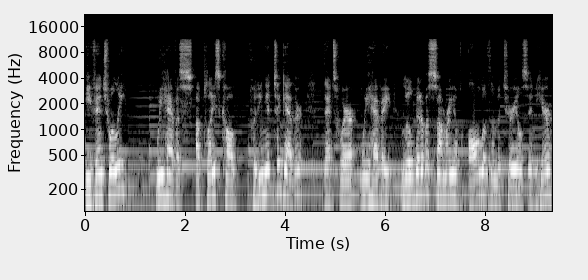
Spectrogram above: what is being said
Eventually, we have a, a place called putting it together. That's where we have a little bit of a summary of all of the materials in here.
